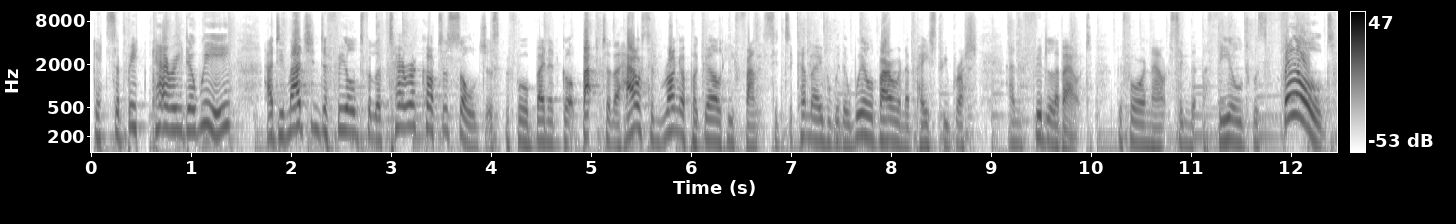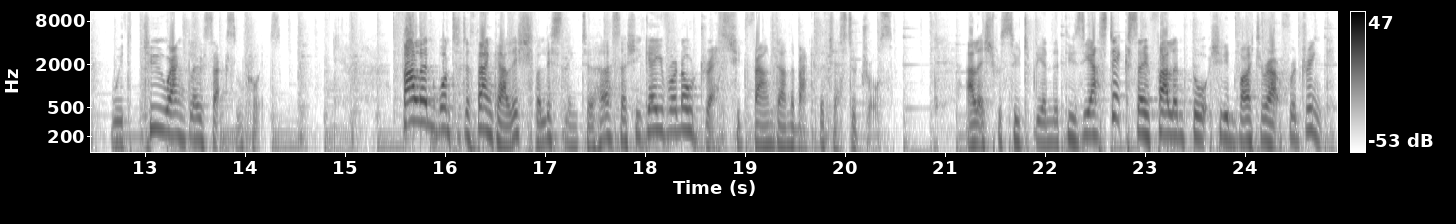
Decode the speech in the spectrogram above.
gets a bit carried away, had imagined a field full of terracotta soldiers before Ben had got back to the house and rung up a girl he fancied to come over with a wheelbarrow and a pastry brush and fiddle about, before announcing that the field was filled with two Anglo Saxon coins. Fallon wanted to thank Alice for listening to her, so she gave her an old dress she'd found down the back of the chest of drawers. Alice was suitably unenthusiastic, so Fallon thought she'd invite her out for a drink,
